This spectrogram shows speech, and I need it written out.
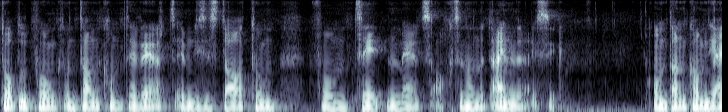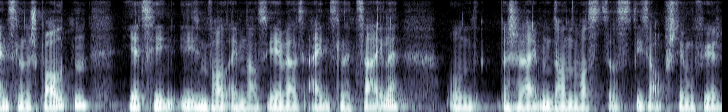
Doppelpunkt und dann kommt der Wert, eben dieses Datum vom 10. März 1831. Und dann kommen die einzelnen Spalten. jetzt in diesem Fall eben als jeweils einzelne Zeile und beschreiben dann, was das, diese Abstimmung für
